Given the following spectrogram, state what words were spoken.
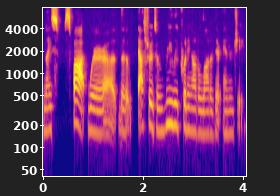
nice spot where uh, the asteroids are really putting out a lot of their energy.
